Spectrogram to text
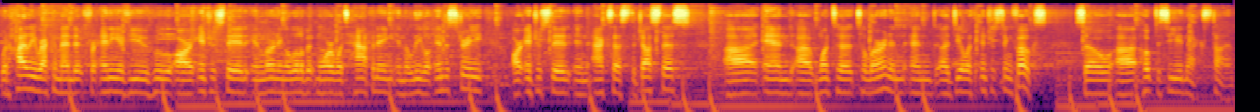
Would highly recommend it for any of you who are interested in learning a little bit more what's happening in the legal industry, are interested in access to justice, uh, and uh, want to, to learn and, and uh, deal with interesting folks. So uh, hope to see you next time.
